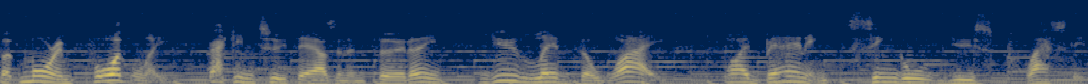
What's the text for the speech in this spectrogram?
But more importantly, back in 2013, you led the way by banning single-use plastic.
